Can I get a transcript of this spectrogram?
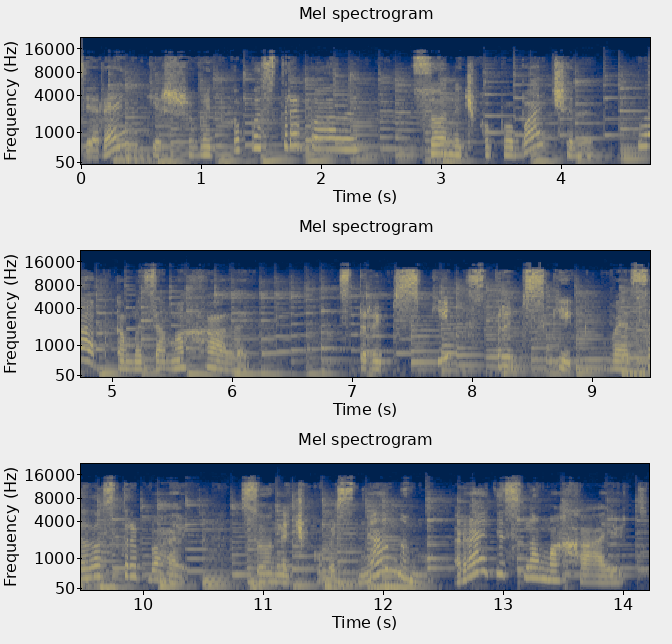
сіренькі швидко пострибали, сонечко побачили, лапками замахали. Стрип-скік, стрип-скік, весело стрибають, сонечку весняному радісно махають.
